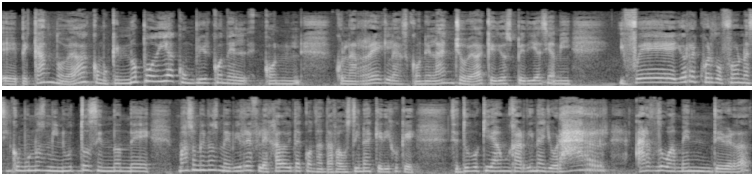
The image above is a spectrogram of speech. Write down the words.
eh, pecando, ¿verdad? Como que no podía cumplir con el, con, con las reglas, con el ancho, ¿verdad? Que Dios pedía hacia mí. Y fue, yo recuerdo, fueron así como unos minutos en donde más o menos me vi reflejado ahorita con Santa Faustina que dijo que se tuvo que ir a un jardín a llorar arduamente, ¿verdad?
